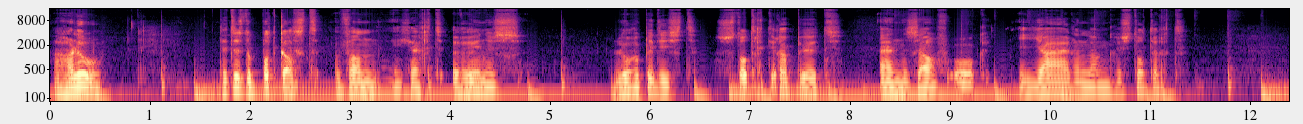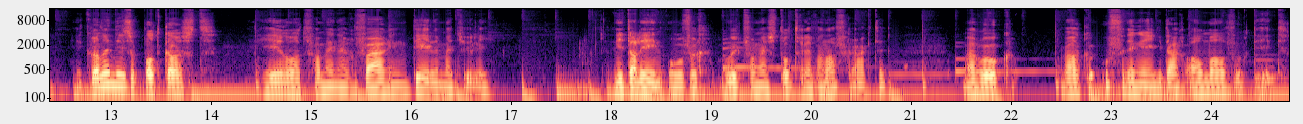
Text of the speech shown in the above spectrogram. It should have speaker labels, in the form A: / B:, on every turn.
A: Hallo, dit is de podcast van Gert Reunes, logopedist, stottertherapeut en zelf ook jarenlang gestotterd. Ik wil in deze podcast heel wat van mijn ervaring delen met jullie. Niet alleen over hoe ik van mijn stotteren vanaf raakte, maar ook welke oefeningen ik daar allemaal voor deed.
